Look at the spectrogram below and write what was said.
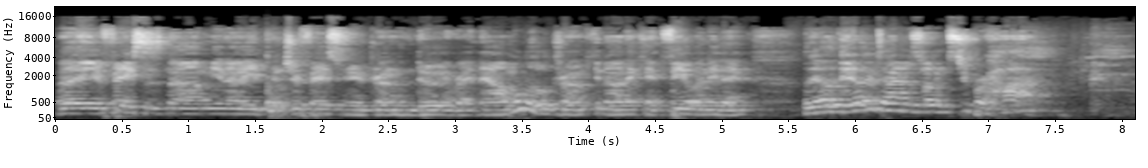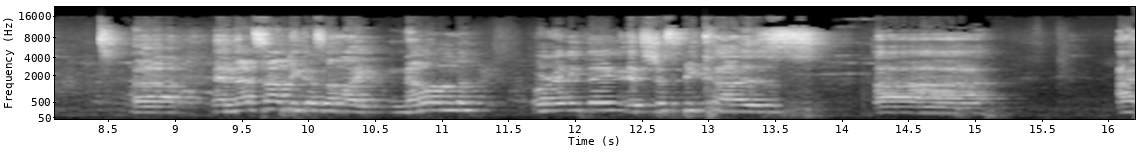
Uh, your face is numb, you know, you pinch your face when you're drunk. I'm doing it right now. I'm a little drunk, you know, and I can't feel anything. The, the other time is when I'm super hot. Uh, and that's not because I'm like numb or anything, it's just because uh, I,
